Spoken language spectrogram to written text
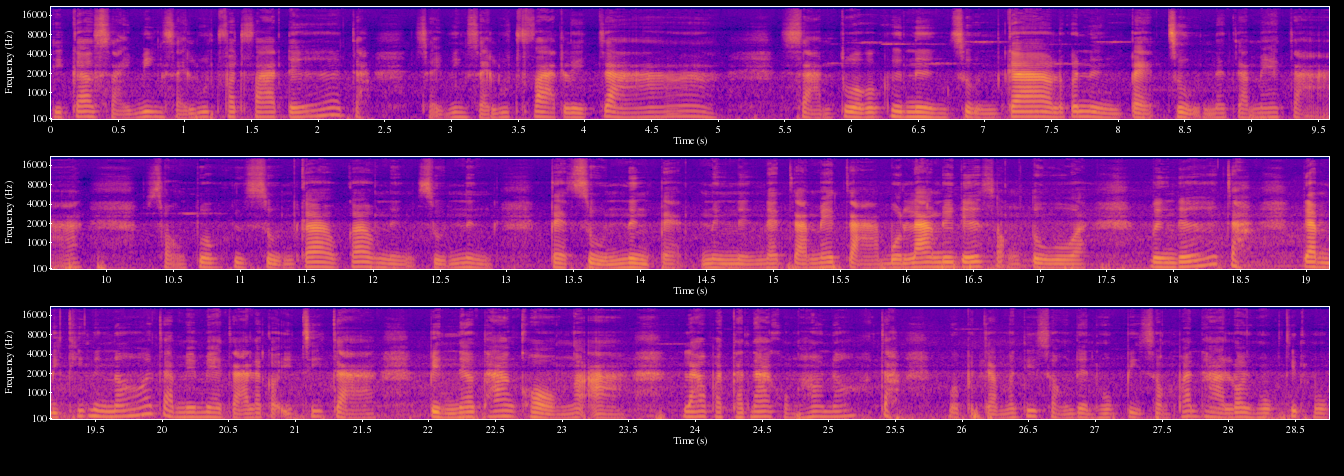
ที่เก้าสายวิ่งสายลูดฟาดฟาดเด้อจ้ะสายวิ่งสายลูดฟาดเลยจ้า สามตัวก็คือหนึ่งศูนย์เก้าแล้วก็หนึ่งแปดศูนย์นะจ๊ะ แม่จ๋าสองตัวคือศูนย์เก้าเก้าหนึ่งศูนย์หนึ่งแปดศูนย์หนึ่งแปดหนึ่งหนึ่งนะจ๊ะ แม่จ๋าบนล่างด้วยเด้อสองตัว เบิ่งเด้อจ้ะยำอีกทีหนึ่งเนาะจ้ะ แม่แม่จ๋าแล้วก็อีซี่จ๋าเป็นแนวทางของอ่าเล่าพัฒนาของเฮาเนาะจ้ะเมื่อประจำวันที่สองเดือนหกปีสองพันห้าร้อยหกสิบหก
